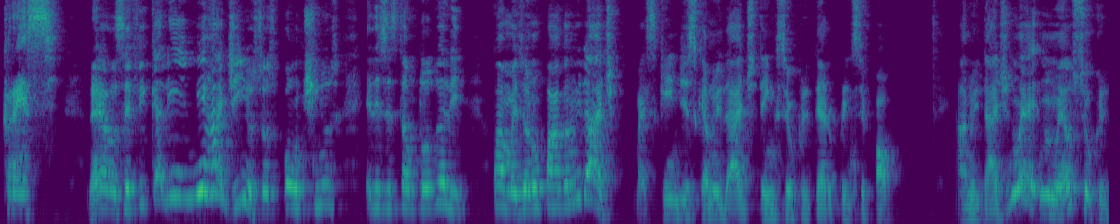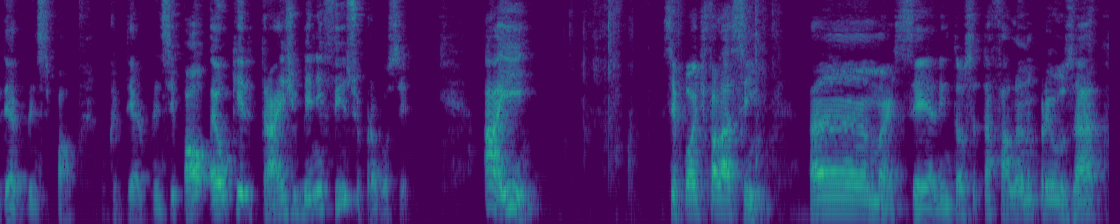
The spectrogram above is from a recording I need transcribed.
cresce né? Você fica ali mirradinho, seus pontinhos, eles estão todos ali. Ah, mas eu não pago anuidade. Mas quem diz que a anuidade tem que ser o critério principal? A anuidade não é, não é o seu critério principal. O critério principal é o que ele traz de benefício para você. Aí, você pode falar assim: Ah, Marcelo, então você está falando para eu usar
